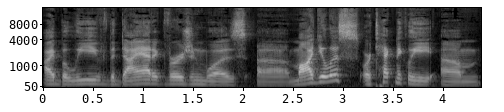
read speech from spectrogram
I believe the dyadic version was uh, modulus, or technically. Um,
